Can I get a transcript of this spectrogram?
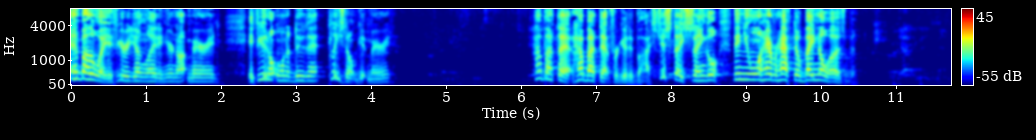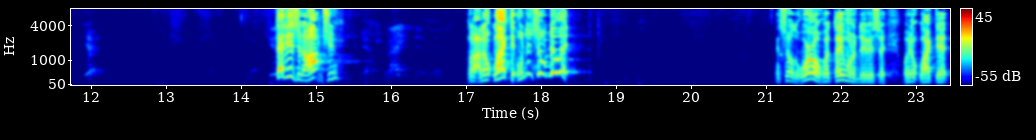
And by the way, if you're a young lady and you're not married, if you don't want to do that, please don't get married. How about that? How about that for good advice? Just stay single, then you won't ever have to obey no husband. That is an option. Well, I don't like that. Well, just don't do it. And so the world, what they want to do is say, "Well, we don't like that,"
